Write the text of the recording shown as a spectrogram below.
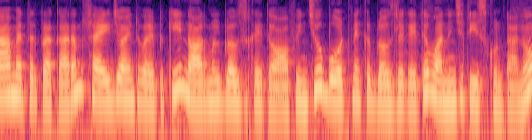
నా మెథడ్ ప్రకారం సైడ్ జాయింట్ వైపుకి నార్మల్ బ్లౌజ్కి అయితే హాఫ్ ఇంచు బోట్ నెక్ బ్లౌజ్లకి అయితే వన్ ఇంచ్ తీసుకుంటాను.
